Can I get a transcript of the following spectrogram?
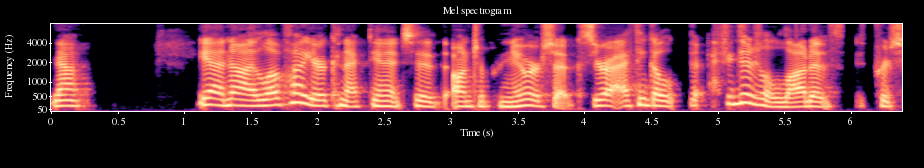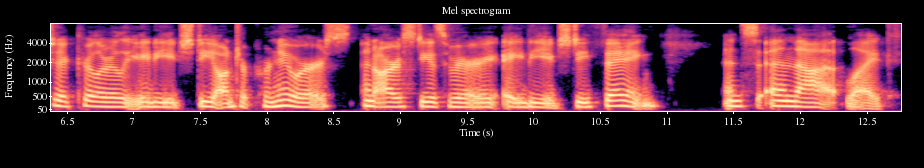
yeah yeah, no, I love how you're connecting it to entrepreneurship because you're. I think a, I think there's a lot of particularly ADHD entrepreneurs, and RSD is a very ADHD thing, and and that like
